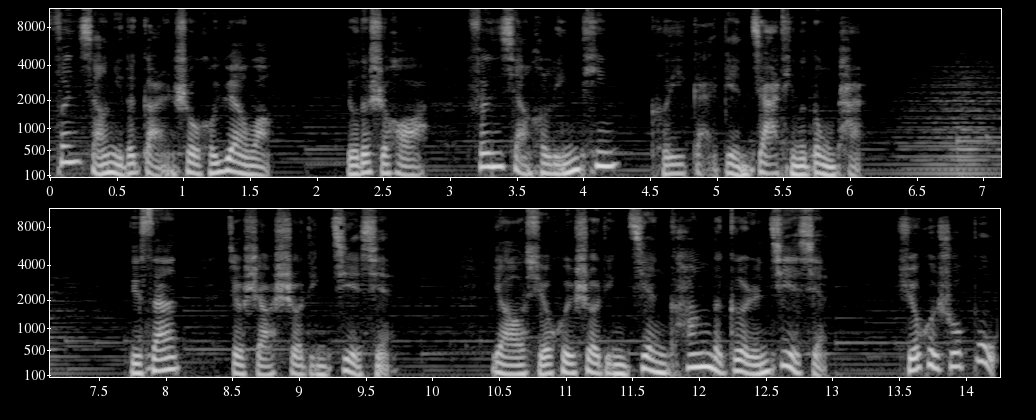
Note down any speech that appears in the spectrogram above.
分享你的感受和愿望。有的时候啊，分享和聆听可以改变家庭的动态。第三，就是要设定界限，要学会设定健康的个人界限，学会说不，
